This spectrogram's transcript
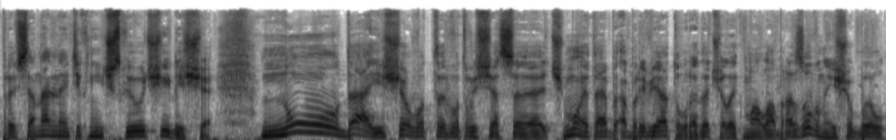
профессиональное техническое училище. Ну, да, еще вот, вот вы сейчас... Э, чмо, это аббревиатура, да, человек малообразованный, еще был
